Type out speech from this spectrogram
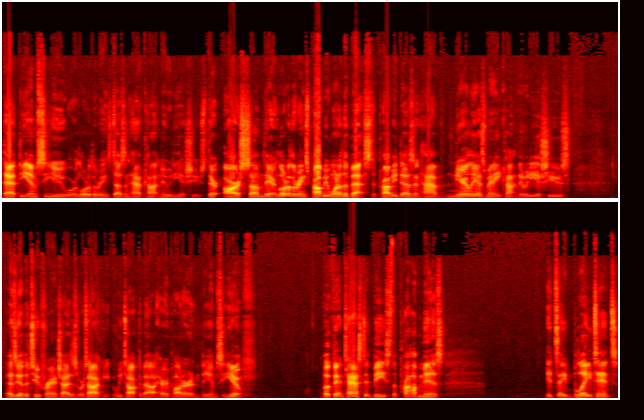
that the MCU or Lord of the Rings doesn't have continuity issues. There are some there. Lord of the Rings probably one of the best. It probably doesn't have nearly as many continuity issues as the other two franchises we're talking we talked about, Harry Potter and the MCU. But Fantastic Beasts, the problem is it's a blatant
